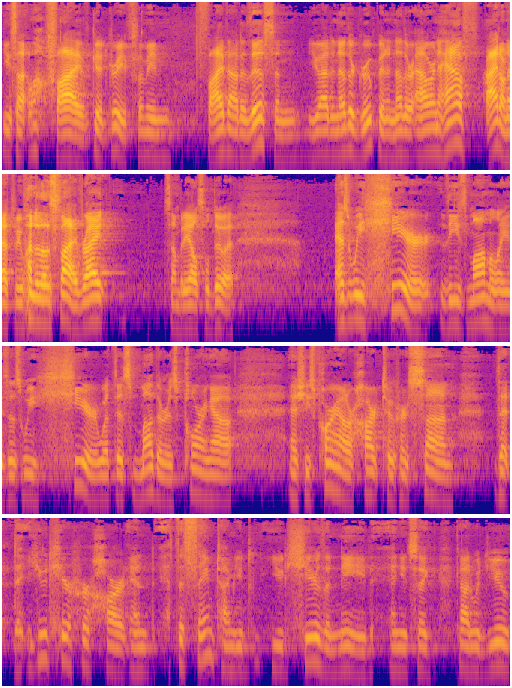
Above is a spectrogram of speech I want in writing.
you thought, well, five, good grief. I mean, five out of this, and you add another group in another hour and a half. I don't have to be one of those five, right? Somebody else will do it as we hear these homilies, as we hear what this mother is pouring out, as she's pouring out her heart to her son, that, that you'd hear her heart, and at the same time, you'd, you'd hear the need, and you'd say, God, would you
